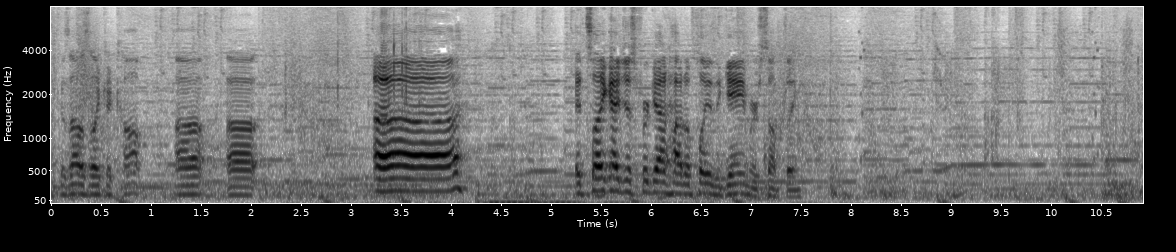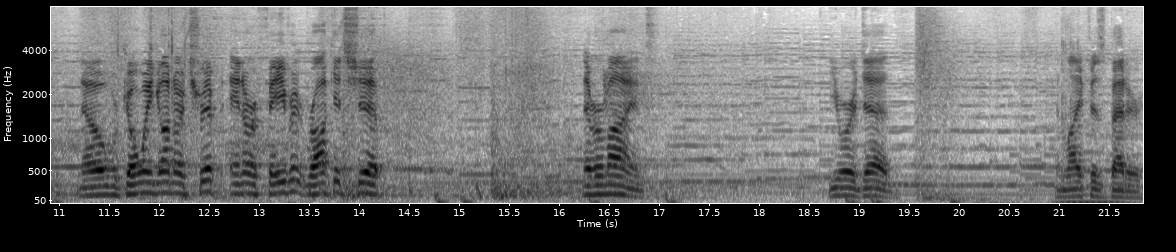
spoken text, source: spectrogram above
Because I was like a comp. Uh, uh. Uh. It's like I just forgot how to play the game or something. No, we're going on our trip in our favorite rocket ship. Never mind. You are dead. And life is better.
